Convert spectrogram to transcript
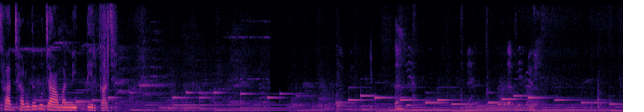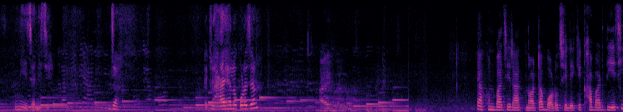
ছাদ ঝাড়ু দেবো, যা আমার নিত্যের কাজ। নিয়ে যা নিচে। যা। একটু হাই হ্যালো করে যা। এখন বাজে রাত নটা বড় ছেলেকে খাবার দিয়েছি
